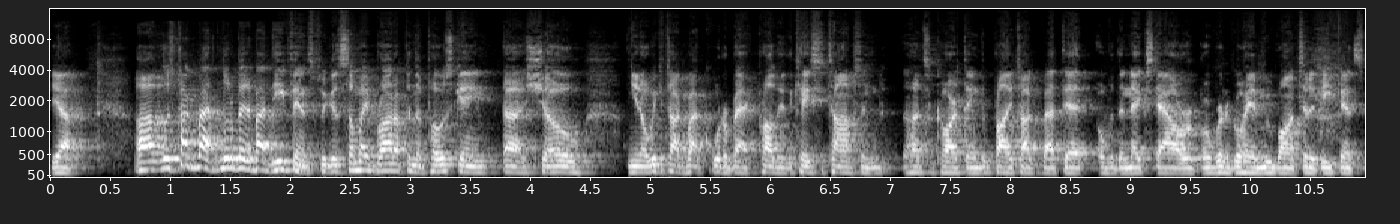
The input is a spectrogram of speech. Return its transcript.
Yeah. Uh, let's talk about a little bit about defense because somebody brought up in the post game uh, show. You know, we could talk about quarterback, probably the Casey Thompson, Hudson Card thing. We'll probably talk about that over the next hour, but we're going to go ahead and move on to the defense.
